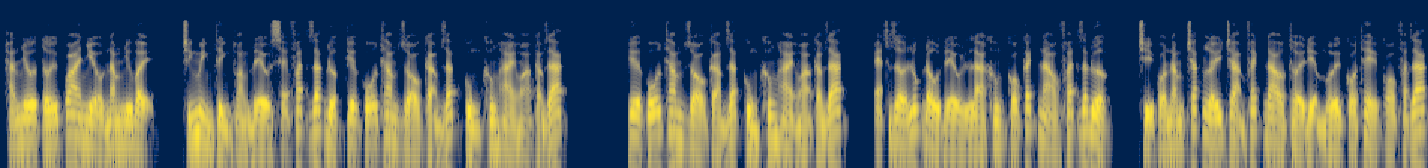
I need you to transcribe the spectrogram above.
Hắn nhớ tới qua nhiều năm như vậy, chính mình thỉnh thoảng đều sẽ phát giác được kia cố thăm dò cảm giác cùng không hài hòa cảm giác. Kia cố thăm dò cảm giác cùng không hài hòa cảm giác edger lúc đầu đều là không có cách nào phát giác được, chỉ có nắm chắc lấy chạm phách đao thời điểm mới có thể có phát giác.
